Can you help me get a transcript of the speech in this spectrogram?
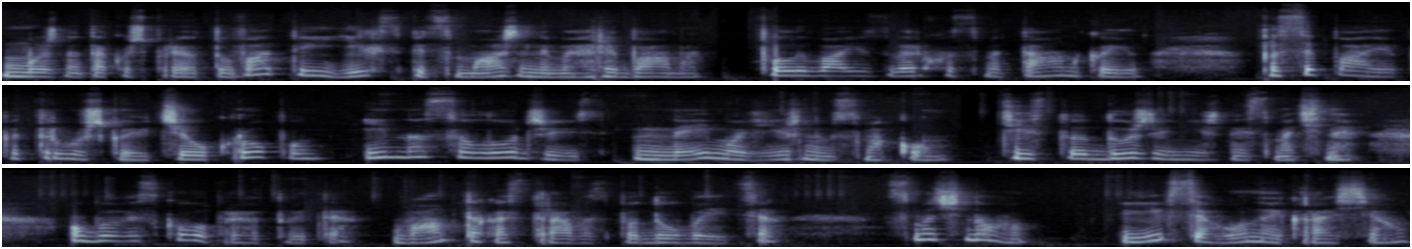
Можна також приготувати їх з підсмаженими грибами. Поливаю зверху сметанкою, посипаю петрушкою чи укропом і насолоджуюсь неймовірним смаком. Тісто дуже ніжне і смачне. Обов'язково приготуйте, вам така страва сподобається. Смачного і всього найкращого!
